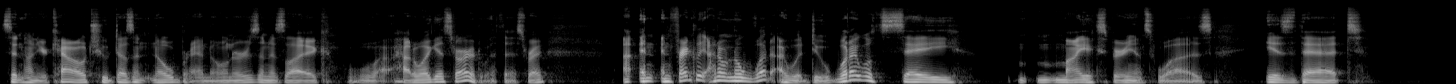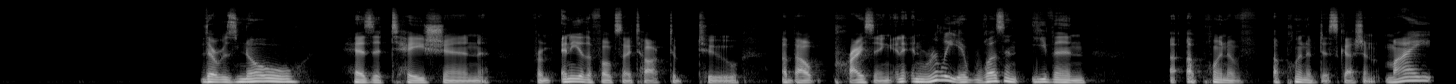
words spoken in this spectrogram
sitting on your couch who doesn't know brand owners and is like, "How do I get started with this?" Right? Uh, and and frankly, I don't know what I would do. What I will say, my experience was, is that there was no hesitation from any of the folks I talked to, to about pricing, and and really, it wasn't even a, a point of a point of discussion. My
